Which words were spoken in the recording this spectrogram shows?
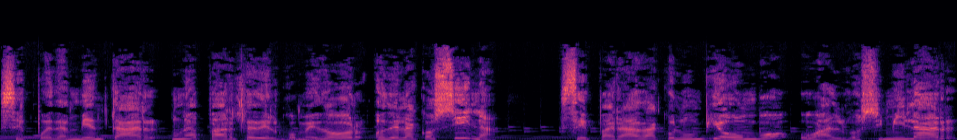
se puede ambientar una parte del comedor o de la cocina, separada con un biombo o algo similar,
